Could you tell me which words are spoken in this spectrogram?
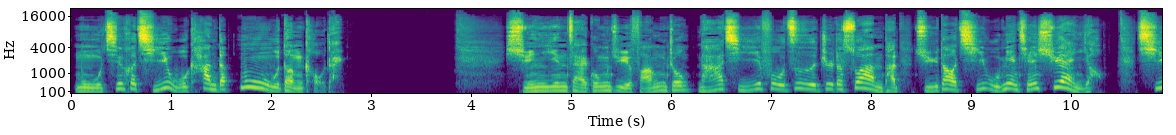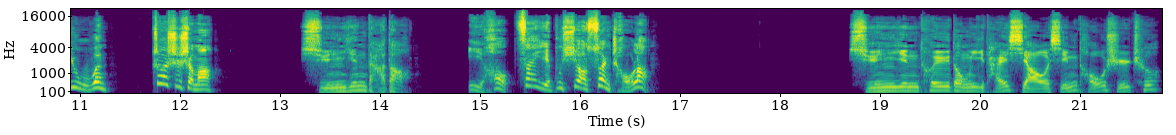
母亲和齐武看得目瞪口呆。荀音在工具房中拿起一副自制的算盘，举到齐武面前炫耀。齐武问：“这是什么？”荀音答道：“以后再也不需要算筹了。”荀音推动一台小型投石车，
